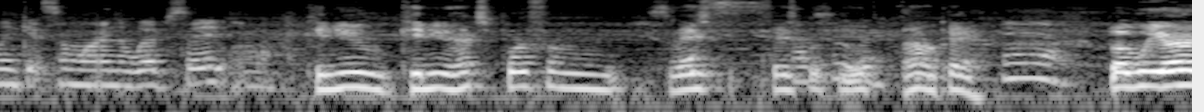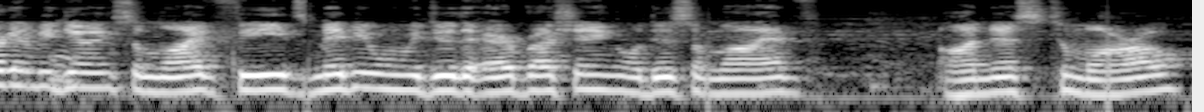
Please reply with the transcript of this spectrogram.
link it somewhere on the website. Can you can you export from Yes, Facebook? absolutely. Oh, okay. yeah. But we are going to be doing some live feeds. Maybe when we do the airbrushing, we'll do some live on this tomorrow.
